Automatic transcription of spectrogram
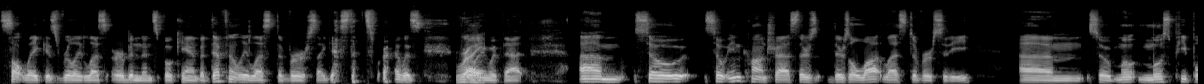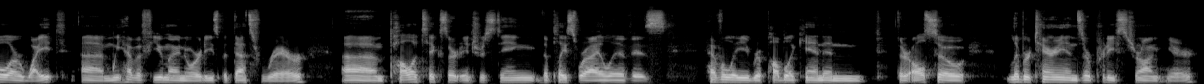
Salt Lake is really less urban than Spokane, but definitely less diverse. I guess that's where I was right. going with that. Um, so, so in contrast, there's there's a lot less diversity. Um, so mo- most people are white. Um, we have a few minorities, but that's rare. Um, politics are interesting. The place where I live is heavily Republican, and they're also libertarians are pretty strong here.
